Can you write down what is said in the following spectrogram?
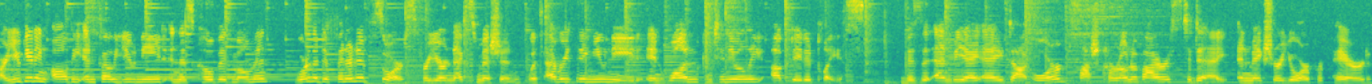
are you getting all the info you need in this COVID moment? We're the definitive source for your next mission with everything you need in one continually updated place. Visit nbaa.org slash coronavirus today and make sure you're prepared.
